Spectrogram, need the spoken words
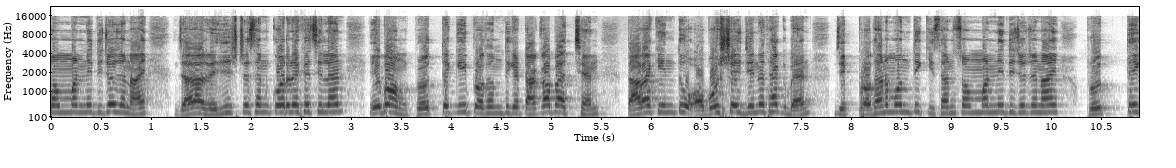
সম্মান নিধি যোজনায় যারা রেজিস্ট্রেশন করে রেখেছিলেন এবং প্রত্যেকেই প্রথম থেকে টাকা পাচ্ছেন, তারা কিন্তু অবশ্যই জেনে থাকবেন যে প্রধানমন্ত্রী কিষাণ সম্মান নিধি যোজনায় প্রত্যেক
